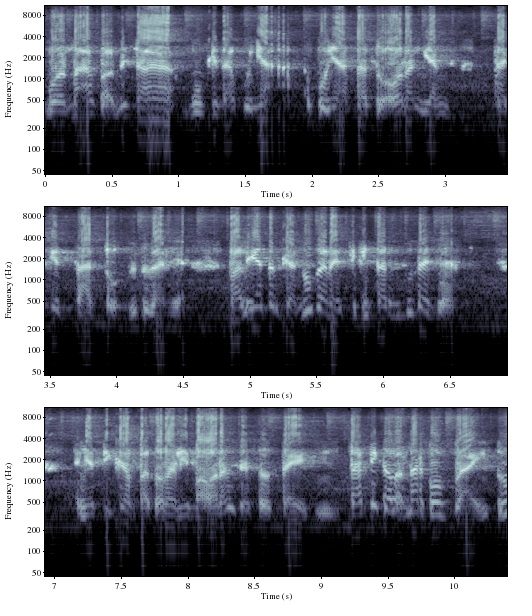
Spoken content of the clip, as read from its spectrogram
Mohon maaf kalau misalnya mungkin kita punya punya satu orang yang sakit satu gitu kan ya. Paling yang terganggu kan yang sekitar itu saja. Hanya tiga empat orang lima orang sudah selesai. Tapi kalau narkoba itu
